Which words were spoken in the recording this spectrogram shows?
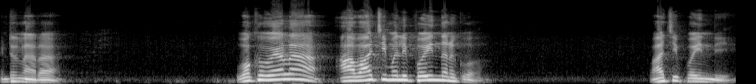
వింటున్నారా? ఒకవేళ ఆ వాచి మళ్ళీ పోయిందనుకో వాచి పోయింది.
